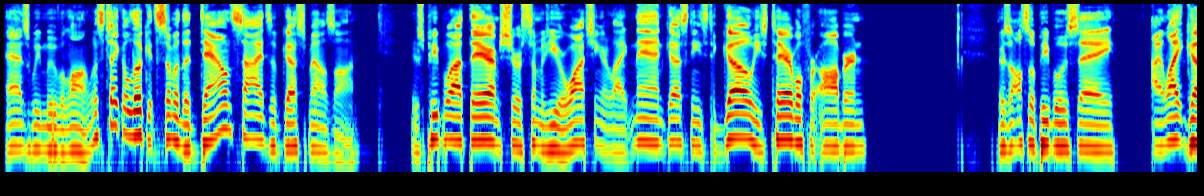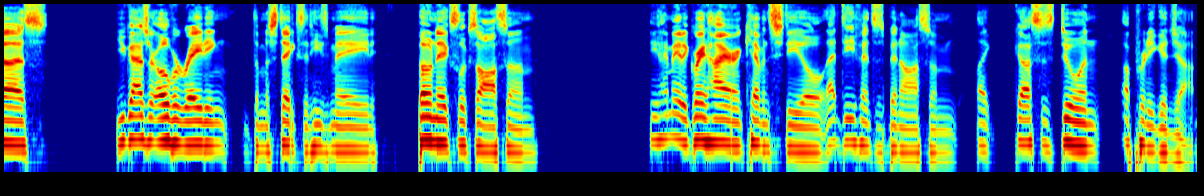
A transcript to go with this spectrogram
as we move along. Let's take a look at some of the downsides of Gus Malzahn. There's people out there, I'm sure some of you are watching, are like, man, Gus needs to go. He's terrible for Auburn. There's also people who say, I like Gus. You guys are overrating the mistakes that he's made. Bo Nix looks awesome. He made a great hire in Kevin Steele. That defense has been awesome. Like, Gus is doing a pretty good job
